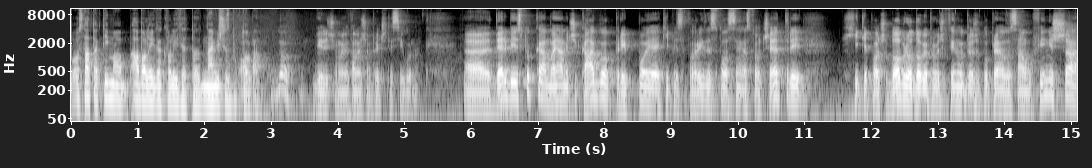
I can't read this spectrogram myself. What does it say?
ostatak tima ABA Liga kvalitet, pa najviše zbog toga. Opa, do, vidit ćemo i o tome ćemo pričati sigurno. Uh, derbi istoka, Miami-Chicago, pripoje ekipe sa Floride 107-104, hit je počeo dobro, dobio prvu četvrtinu, držao tu prenos do samog finiša,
